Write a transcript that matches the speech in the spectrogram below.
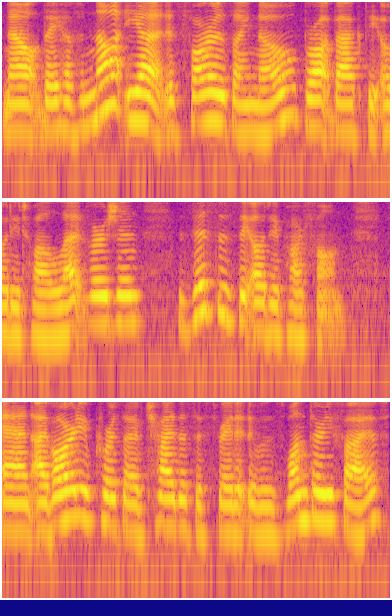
Now they have not yet, as far as I know, brought back the Eau de Toilette version. This is the Eau de Parfum. And I've already, of course, I've tried this, I've sprayed it. It was 135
